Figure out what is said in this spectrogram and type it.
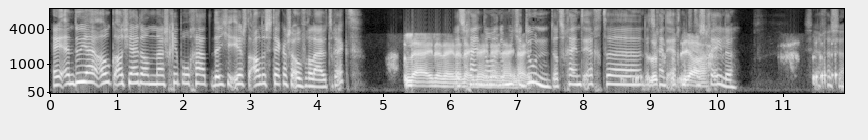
Hey, en doe jij ook, als jij dan naar Schiphol gaat... dat je eerst alle stekkers overal uittrekt? Nee, nee, nee, nee. dat schijnt nee, nog- nee, dat nee, moet je nee. doen. Dat schijnt echt, eh, dat Dat- schijnt echt ja. te schelen. Zeggen ze.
